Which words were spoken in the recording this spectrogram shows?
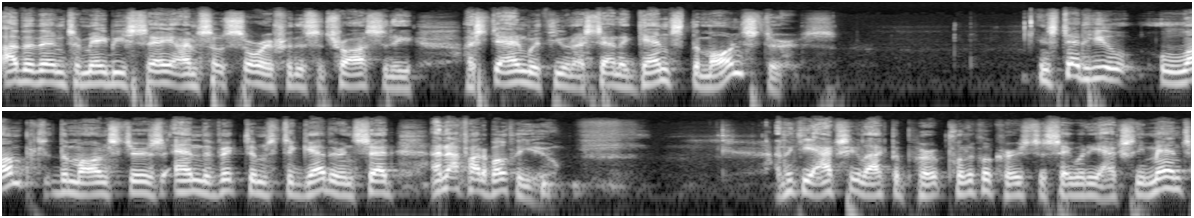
other than to maybe say, I'm so sorry for this atrocity. I stand with you and I stand against the monsters. Instead, he lumped the monsters and the victims together and said, Enough out of both of you. I think he actually lacked the per- political courage to say what he actually meant,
